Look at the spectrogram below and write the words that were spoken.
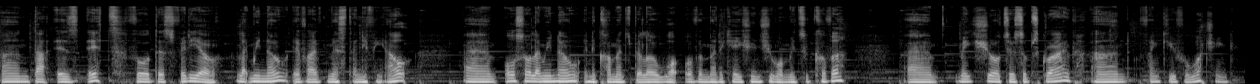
And that is it for this video. Let me know if I've missed anything out. Um, also let me know in the comments below what other medications you want me to cover. Um, make sure to subscribe and thank you for watching.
